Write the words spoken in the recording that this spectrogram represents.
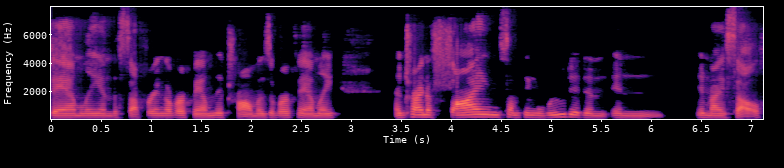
family and the suffering of our family the traumas of our family and trying to find something rooted in in in myself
